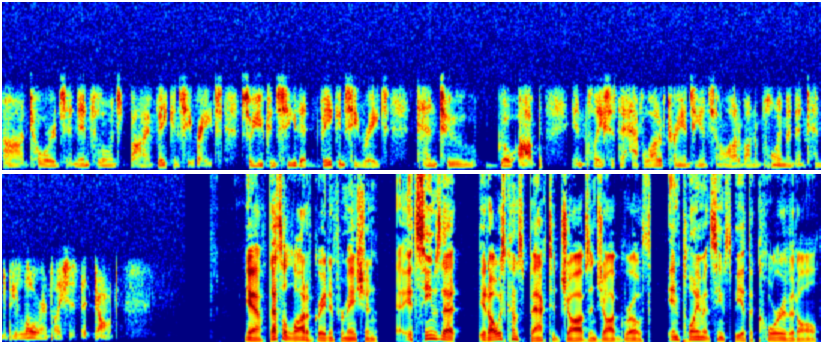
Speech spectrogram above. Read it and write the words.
uh, towards and influenced by vacancy rates. So you can see that vacancy rates tend to go up in places that have a lot of transients and a lot of unemployment and tend to be lower in places that don't. Yeah, that's a lot of great information. It seems that it always comes back to jobs and job growth. Employment seems to be at the core of it all.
